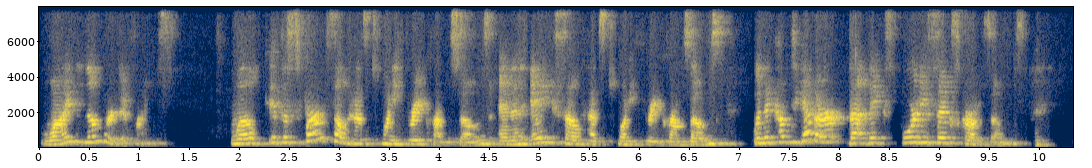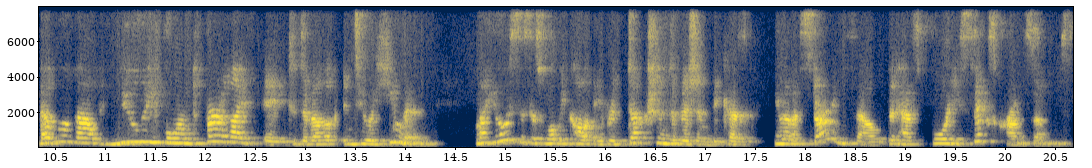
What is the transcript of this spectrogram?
Why the number difference? Well, if a sperm cell has 23 chromosomes and an egg cell has 23 chromosomes, when they come together, that makes 46 chromosomes. That will allow a newly formed fertilized egg to develop into a human. Meiosis is what we call a reduction division because you have a starting cell that has 46 chromosomes,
